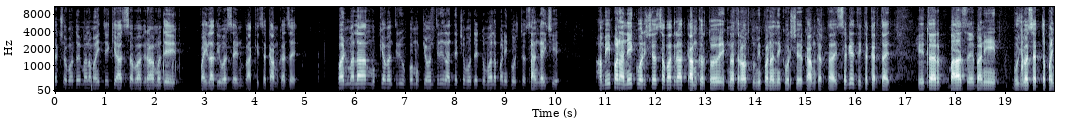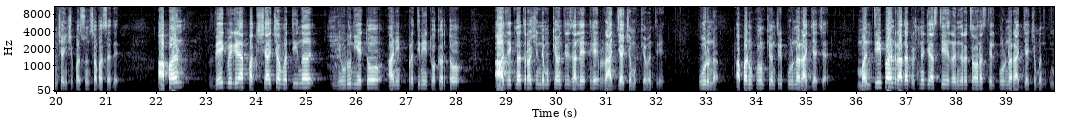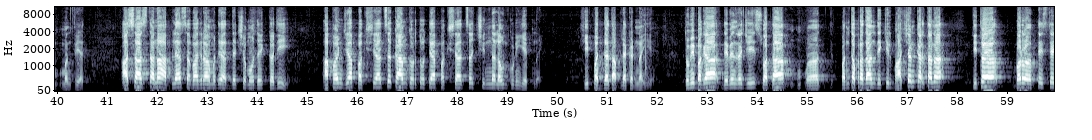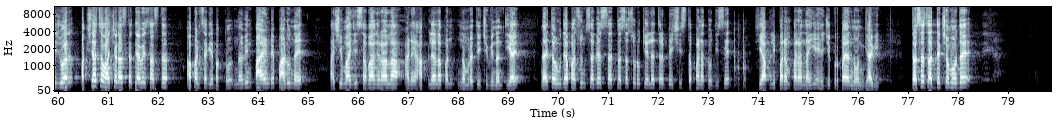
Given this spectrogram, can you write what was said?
अध्यक्ष महोदय मला माहिती आहे की आज सभागृहामध्ये पहिला दिवस आहे आणि बाकीचं कामकाज आहे. पण मला मुख्यमंत्री उपमुख्यमंत्री आणि अध्यक्ष महोदय तुम्हाला पण एक गोष्ट सांगायची आहे. आम्ही पण अनेक वर्ष सभागृहात काम करतो एकनाथराव तुम्ही पण अनेक वर्ष काम करताय. सगळेच इथं करतायत. हे तर बाळासाहेब आणि भुजबळसाहेब तर पंच्याऐंशी पासून सभासद आहेत. आपण वेगवेगळ्या पक्षाच्या वतीनं निवडून येतो आणि प्रतिनिधित्व करतो. आज एकनाथराव शिंदे मुख्यमंत्री झालेत हे राज्याचे मुख्यमंत्री आहेत. पूर्ण. आपण उपमुख्यमंत्री पूर्ण राज्याचे आहेत. मंत्री पण राधाकृष्ण जे असतील रवींद्र चव्हाण असतील पूर्ण राज्याचे मं- मंत्री आहेत. असं असताना आपल्या सभागृहामध्ये अध्यक्ष महोदय कधी आपण ज्या पक्षाचं काम करतो त्या पक्षाचं चिन्ह लावून कुणी येत नाही. ही पद्धत आपल्याकडे आहे तुम्ही बघा देवेंद्रजी स्वतः पंतप्रधान देखील भाषण करताना तिथं बरोबर ते स्टेजवर पक्षाचं भाषण असतं त्यावेळेस असतं. आपण सगळे बघतो. नवीन पायंडे पाडू नयेत अशी माझी सभागृहाला आणि आपल्याला पण नम्रतेची विनंती आहे. नाहीतर उद्यापासून सगळं स- तसं सुरू केलं तर बेशिस्तपणा तो दिसेल. ही आपली परंपरा नाही आहे ह्याची कृपया नोंद घ्यावी. तसंच अध्यक्ष महोदय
